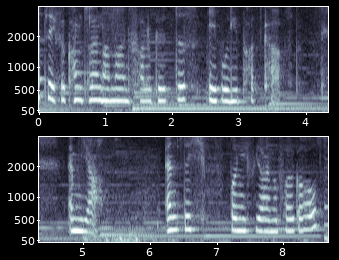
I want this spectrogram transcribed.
Herzlich willkommen zu einer neuen Folge des Evoli Podcast. Ähm, ja, endlich bringe ich wieder eine Folge raus.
